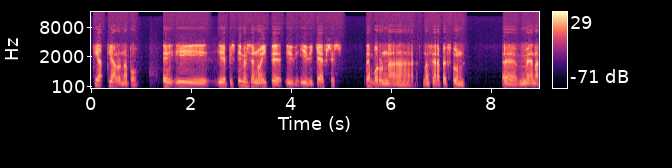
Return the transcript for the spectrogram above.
Τι, τι άλλο να πω. Ε, οι, οι επιστήμες εννοείται, οι, οι ειδικεύσεις δεν μπορούν να, να θεραπευτούν ε, με ένα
